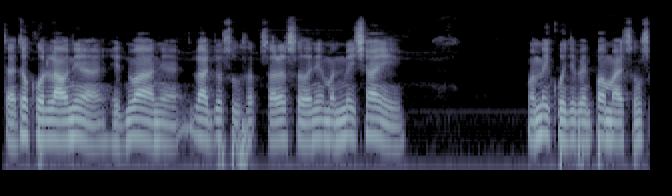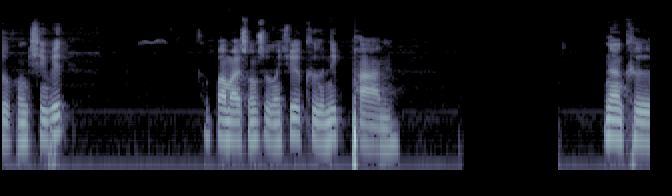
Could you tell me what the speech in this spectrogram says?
แต่ถ้าคนเราเนี่ยเห็นว่าเนี่ยลาบยศสุขสารเสริญเนี่ยมันไม่ใช่ มันไม่ควรจะเป็นเป้าหมายสูงสุดของชีวิต เป้าหมายสูงสุดของชีวิตคือนิพพาน นั่นคือ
